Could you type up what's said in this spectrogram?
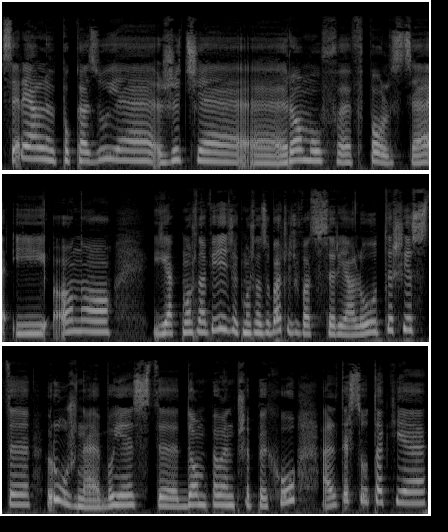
Serial pokazuje życie e, Romów w Polsce i ono, jak można wiedzieć, jak można zobaczyć u was w serialu, też jest e, różne, bo jest e, dom pełen przepychu, ale też są takie,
